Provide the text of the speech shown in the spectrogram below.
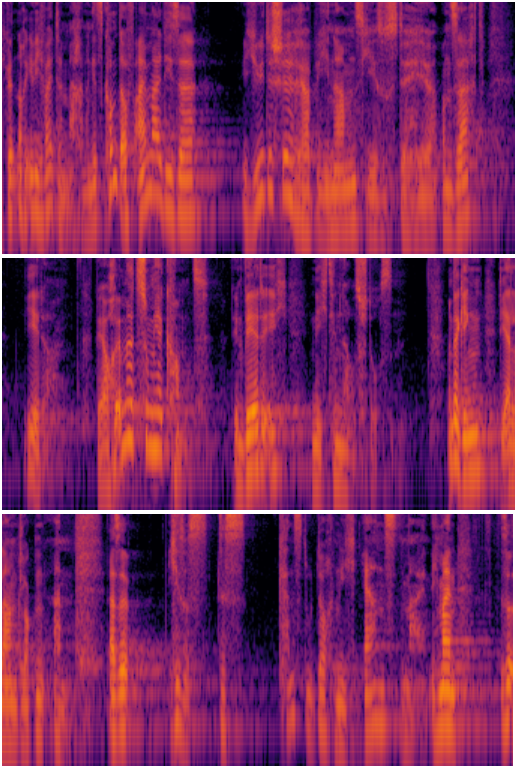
Ich könnte noch ewig weitermachen. Und jetzt kommt auf einmal dieser jüdische Rabbi namens Jesus daher und sagt, jeder, wer auch immer zu mir kommt, den werde ich nicht hinausstoßen. Und da gingen die Alarmglocken an. Also, Jesus, das kannst du doch nicht ernst meinen. Ich meine, so,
